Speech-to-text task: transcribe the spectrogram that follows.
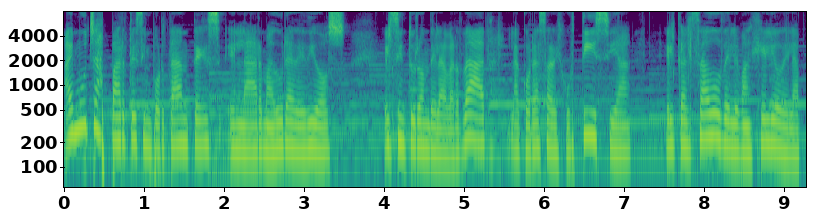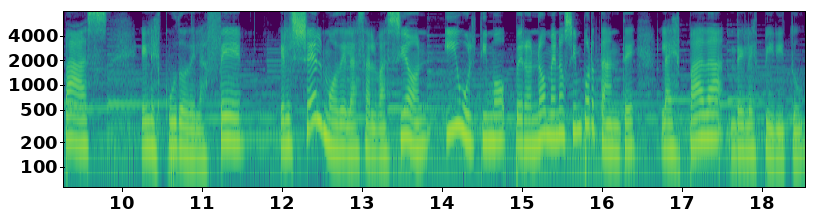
Hay muchas partes importantes en la armadura de Dios, el cinturón de la verdad, la coraza de justicia, el calzado del Evangelio de la paz, el escudo de la fe, el yelmo de la salvación y último, pero no menos importante, la espada del Espíritu.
